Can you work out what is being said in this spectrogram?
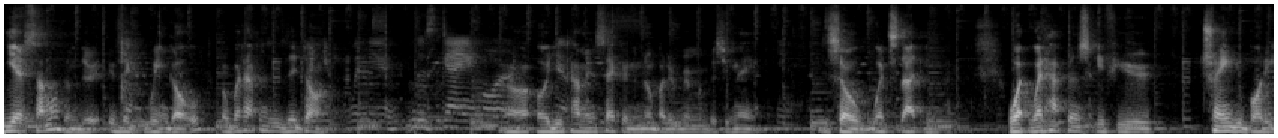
yes, some of them do if they win gold. But what happens if they don't, you, when you lose the game or. or, or you yeah. come in second and nobody remembers your name? Yeah. So what's that impact? What what happens if you train your body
